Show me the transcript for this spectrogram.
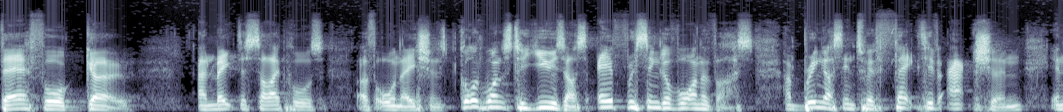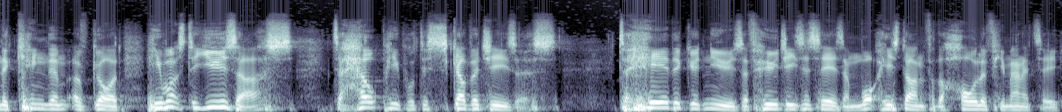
therefore go and make disciples of all nations. God wants to use us, every single one of us, and bring us into effective action in the kingdom of God. He wants to use us to help people discover Jesus, to hear the good news of who Jesus is and what he's done for the whole of humanity.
